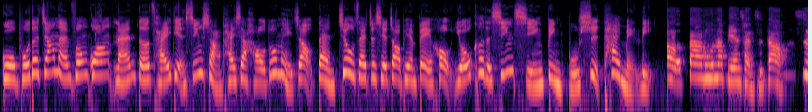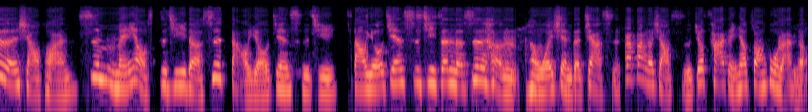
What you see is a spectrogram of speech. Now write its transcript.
古朴的江南风光，难得踩点欣赏，拍下好多美照。但就在这些照片背后，游客的心情并不是太美丽。到了大陆那边才知道，四人小团是没有司机的，是导游兼司机。导游兼司机真的是很很危险的驾驶，大概半个小时就差点要撞护栏了。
